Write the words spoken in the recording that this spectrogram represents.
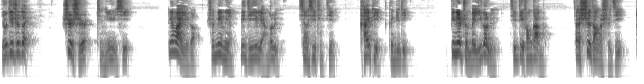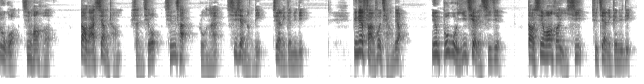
游击支队，适时挺进豫西；另外一个是命令立即以两个旅向西挺进，开辟根据地，并且准备一个旅及地方干部，在适当的时机渡过新黄河，到达项城、沈丘、新蔡、汝南、西线等地，建立根据地，并且反复强调，应不顾一切的西进，到新黄河以西去建立根据地。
